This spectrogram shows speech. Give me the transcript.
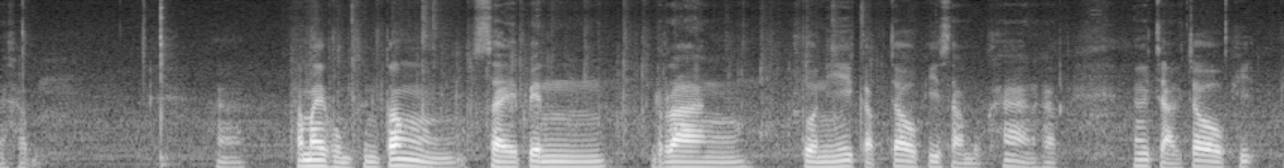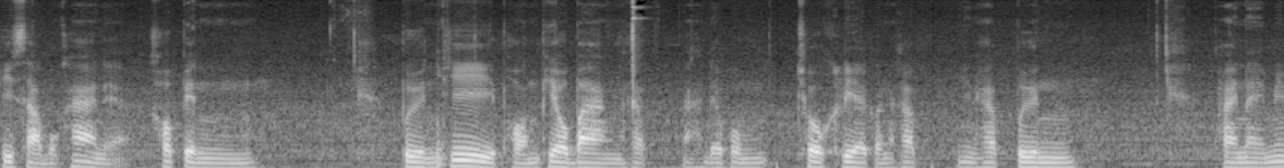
นะครับทำไมผมถึงต้องใส่เป็นราง ตัวนี้กับเจ้า P365 นะครับ เนื่องจากเจ้า P365 เนี่ยเขาเป็นปืนที่ผอมเพรียวบางนะครับอะเดี๋ยวผมโชว์เคลียร์ก่อนนะครับ นี่นะครับ ปืนภายในไม่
